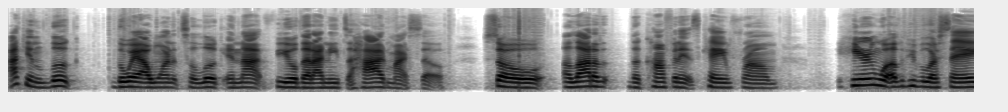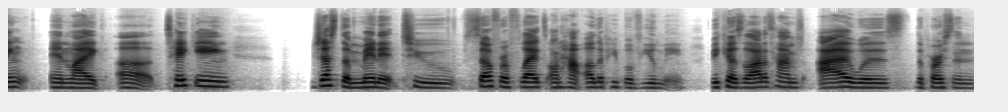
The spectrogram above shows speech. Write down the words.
I can look the way I want it to look and not feel that I need to hide myself. So a lot of the confidence came from hearing what other people are saying and like uh taking just a minute to self-reflect on how other people view me because a lot of times I was the person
